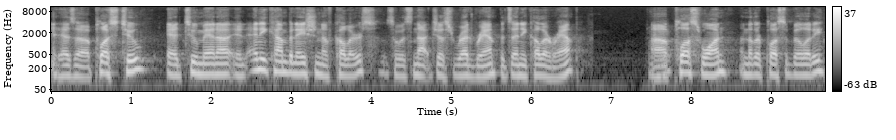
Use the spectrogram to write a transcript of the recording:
It has a plus two. Add two mana in any combination of colors. So it's not just red ramp, it's any color ramp. Uh, plus one, another plus ability.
